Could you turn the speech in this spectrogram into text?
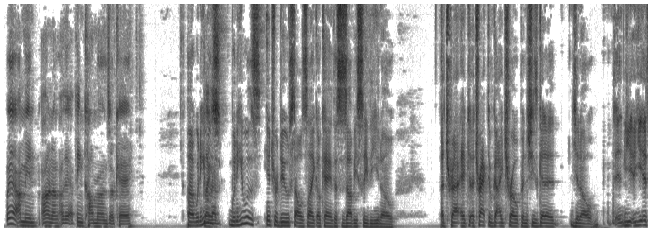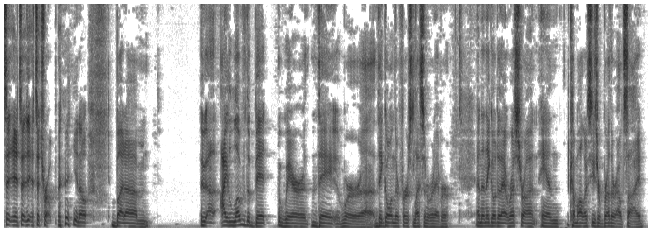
but yeah. I mean, I don't know. I think, I Kamran's okay. Uh, when he Like, was when he was introduced, I was like, okay, this is obviously the you know attra- attractive guy trope, and she's gonna you know it's a it's a it's a trope, you know. But um, uh, I love the bit where they were uh, they go on their first lesson or whatever, and then they go to that restaurant, and Kamala sees her brother outside.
